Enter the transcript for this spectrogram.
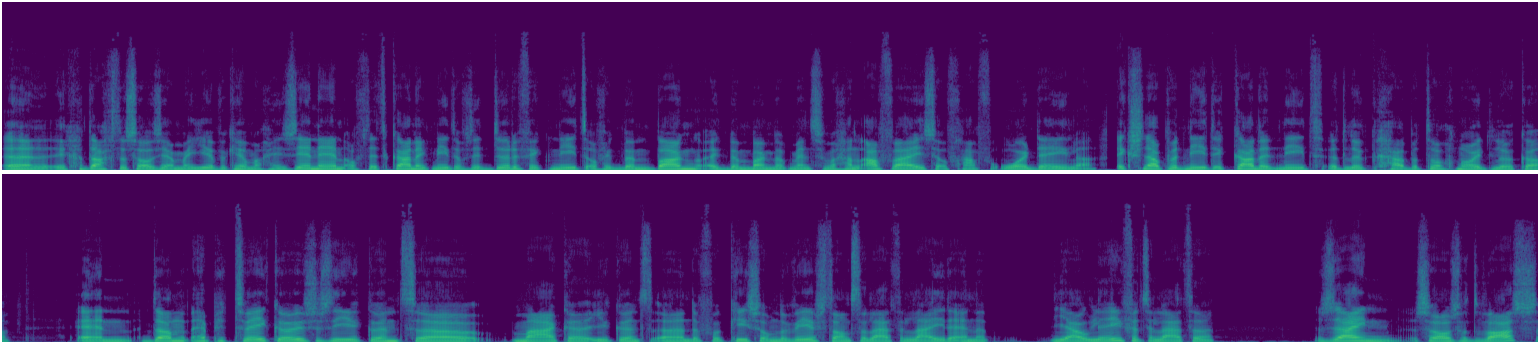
uh, in, gedachten zoals: ja, maar hier heb ik helemaal geen zin in. Of dit kan ik niet. Of dit durf ik niet. Of ik ben bang. Ik ben bang dat mensen me gaan afwijzen of gaan veroordelen. Ik snap het niet. Ik kan het niet. Het lukt, gaat me toch nooit lukken. En dan heb je twee keuzes die je kunt uh, maken. Je kunt ervoor kiezen om de weerstand te laten leiden en het, jouw leven te laten zijn zoals het was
